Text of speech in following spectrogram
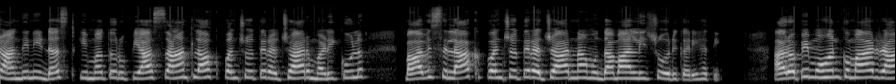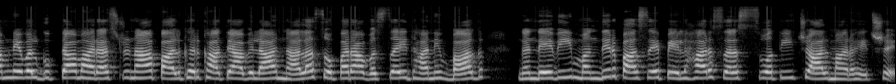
ચાંદીની ડસ્ટ કિંમતો રૂપિયા સાત લાખ પંચોતેર હજાર મળી કુલ બાવીસ લાખ પંચોતેર હજારના મુદ્દામાલની ચોરી કરી હતી. આરોપી મોહનકુમાર રામનેવલ ગુપ્તા મહારાષ્ટ્રના પાલઘર ખાતે આવેલા નાલા સોપારા વસઈ ધાની બાગ ગંદેવી મંદિર પાસે પેલહાર સરસ્વતી ચાલમાં રહે છે.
